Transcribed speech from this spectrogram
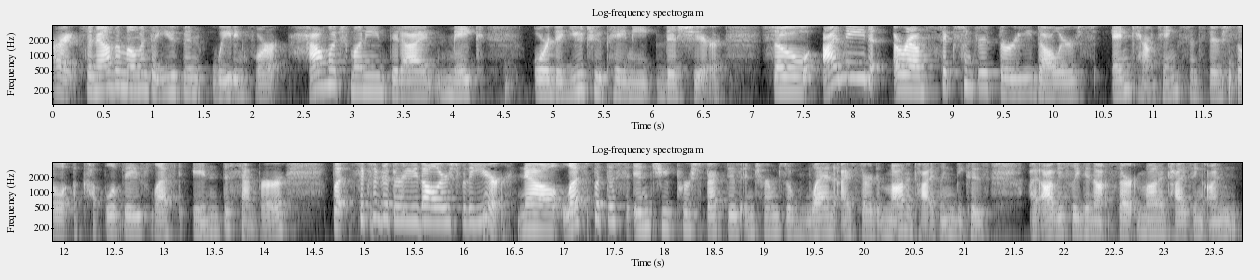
All right, so now the moment that you've been waiting for. How much money did I make or did YouTube pay me this year? So I made around $630 and counting since there's still a couple of days left in December, but $630 for the year. Now let's put this into perspective in terms of when I started monetizing because I obviously did not start monetizing on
